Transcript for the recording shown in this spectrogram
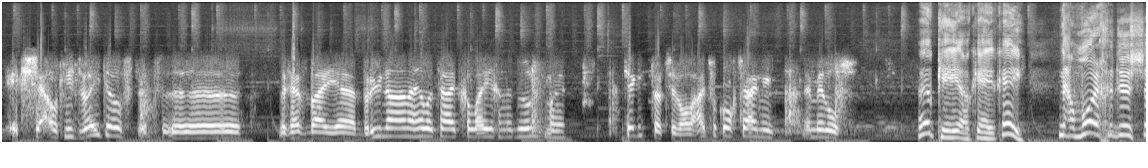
Ik zou het niet weten of dat... dat heeft bij Bruna een hele tijd gelegen natuurlijk. Maar ik denk dat ze wel uitverkocht zijn nu, inmiddels. Oké, oké, oké. Nou, morgen dus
